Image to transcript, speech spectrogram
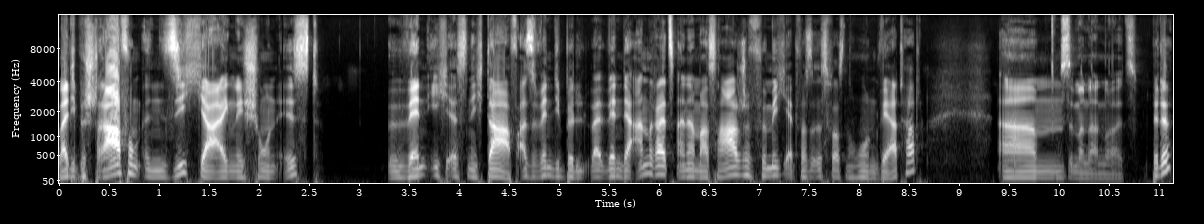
Weil die Bestrafung in sich ja eigentlich schon ist, wenn ich es nicht darf. Also wenn, die, wenn der Anreiz einer Massage für mich etwas ist, was einen hohen Wert hat. Ähm, Das ist immer ein Anreiz. bitte?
